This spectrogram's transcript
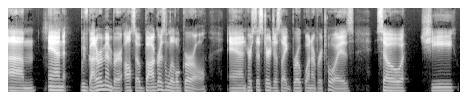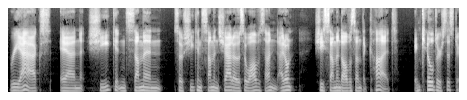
Um, and we've got to remember also, Baghra's a little girl, and her sister just like broke one of her toys. So she reacts and she can summon, so she can summon shadows. So all of a sudden, I don't, she summoned all of a sudden the cut and killed her sister.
